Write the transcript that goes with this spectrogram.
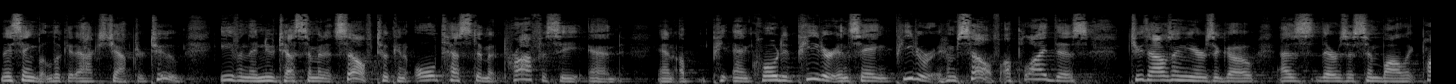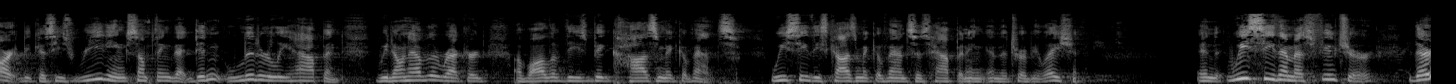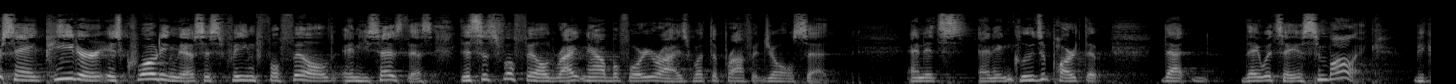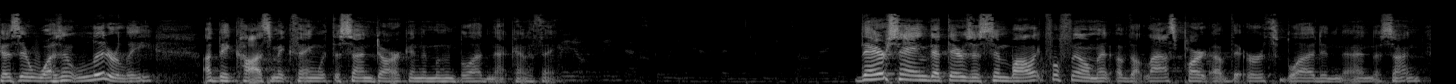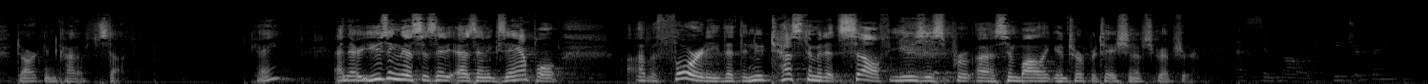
they're saying, but look at Acts chapter 2. Even the New Testament itself took an Old Testament prophecy and and, uh, and quoted Peter in saying Peter himself applied this 2,000 years ago as there's a symbolic part because he's reading something that didn't literally happen. We don't have the record of all of these big cosmic events. We see these cosmic events as happening in the tribulation. And we see them as future. They're saying Peter is quoting this as being fulfilled, and he says this this is fulfilled right now before your eyes, what the prophet Joel said. And it's and it includes a part that that they would say is symbolic because there wasn't literally a big cosmic thing with the sun dark and the moon blood and that kind of thing. They. They're saying that there's a symbolic fulfillment of the last part of the earth's blood and, and the sun darkened kind of stuff. Okay? And they're using this as, a, as an example of authority that the New Testament itself uses uh, symbolic interpretation of Scripture.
